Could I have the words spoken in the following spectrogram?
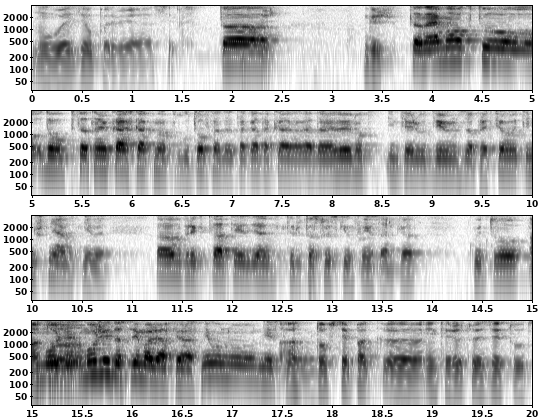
но го е взел първия сет. Та, Успешно. Гришо. та най-малкото да го питат нали, как, как ми е подготовката, така, така, така, да даде едно интервю две минути за пред филмите, нищо няма от небе. А, въпреки това те вземат интервюта с руски инфлуенсърка, които А може, то- може и да са имали афера с него, но не е А сигурно. то все пак а, интервюто е взето от а,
